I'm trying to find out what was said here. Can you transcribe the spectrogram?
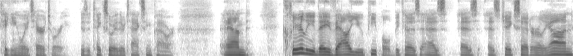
taking away territory because it takes away their taxing power. And clearly they value people because as, as, as Jake said early on,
